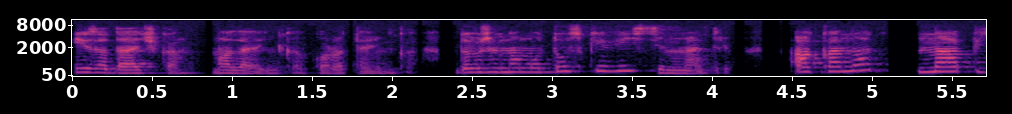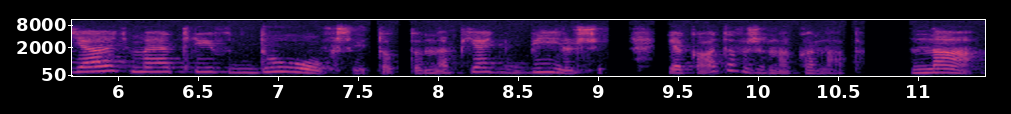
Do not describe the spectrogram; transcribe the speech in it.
І задачка маленька, коротенька. Довжина мотузки 8 метрів, а канат на 5 метрів довший, тобто на 5 більший. Яка довжина каната? На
